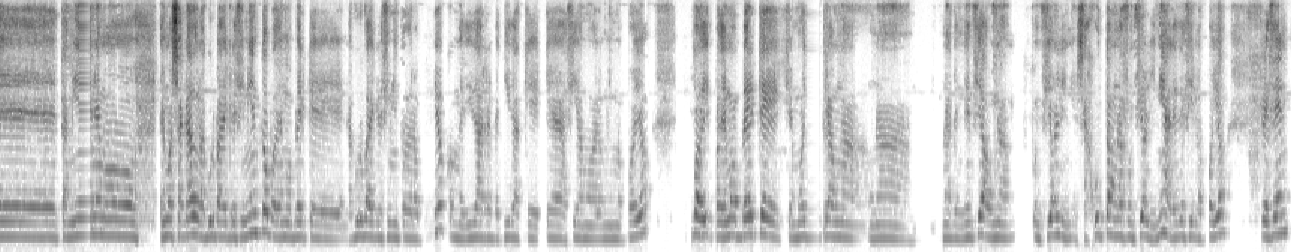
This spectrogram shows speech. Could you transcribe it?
Eh, también hemos, hemos, sacado la curva de crecimiento, podemos ver que la curva de crecimiento de los pollos con medidas repetidas que, que hacíamos a los mismos pollos, podemos ver que, muestra una, una, una, tendencia una función lineal, se ajusta a una función lineal, es decir, los pollos crecen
